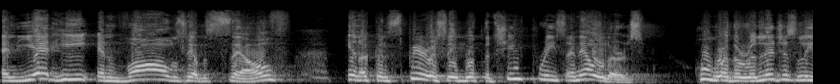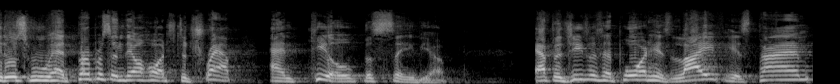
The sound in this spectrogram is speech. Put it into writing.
And yet he involves himself in a conspiracy with the chief priests and elders, who were the religious leaders who had purpose in their hearts to trap and kill the Savior. After Jesus had poured his life, his time,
